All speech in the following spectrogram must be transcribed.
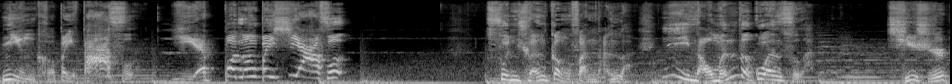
宁可被打死，也不能被吓死。孙权更犯难了，一脑门子官司啊！其实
